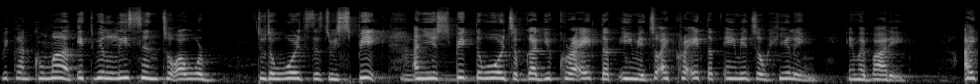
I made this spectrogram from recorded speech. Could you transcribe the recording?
We can command. It will listen to our to the words that we speak. Mm-hmm. And you speak the words of God, you create that image. So I create that image of healing in my body. I,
